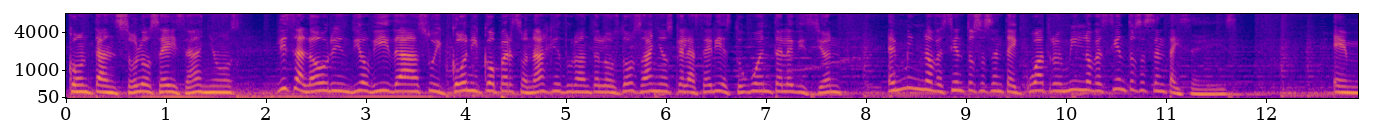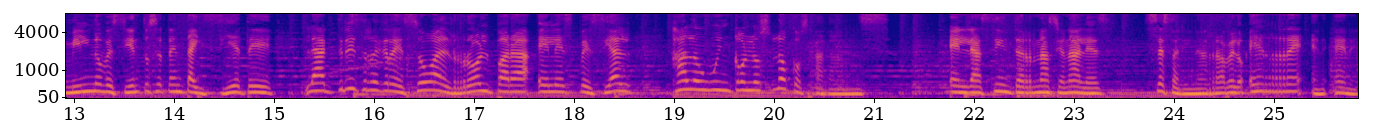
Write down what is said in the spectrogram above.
Con tan solo seis años, Lisa Lauren dio vida a su icónico personaje durante los dos años que la serie estuvo en televisión en 1964 y 1966. En 1977, la actriz regresó al rol para el especial Halloween con los Locos Adams. En las internacionales, Cesarina Ravelo, RNN.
